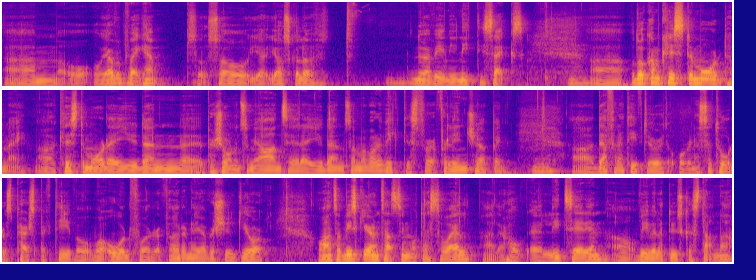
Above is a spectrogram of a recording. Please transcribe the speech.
Um, och, och, jag var på väg hem. Så, så jag, jag skulle nu är vi inne i 96. Mm. Uh, och då kom Christer Mård till mig. Uh, Christer Mård är ju den eh, personen som jag anser är ju den som har varit viktigast för, för Linköping. Mm. Uh, definitivt ur ett organisatoriskt perspektiv och var ordförande i över 20 år. Och han sa vi ska göra en satsning mot SHL, eller elitserien, och vi vill att du ska stanna.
